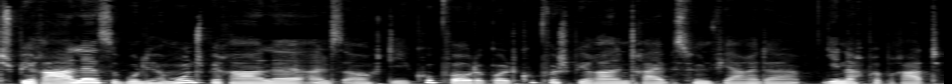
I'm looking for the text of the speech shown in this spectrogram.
Spirale, sowohl die Hormonspirale als auch die Kupfer- oder Gold-Kupfer-Spiralen drei bis fünf Jahre da, je nach Präparat,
